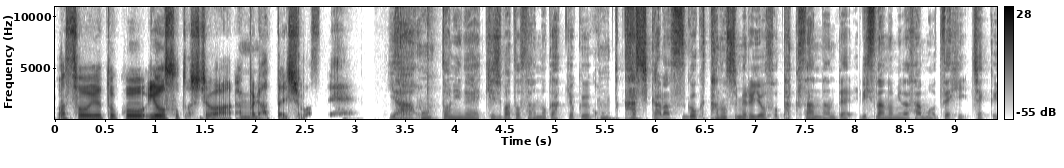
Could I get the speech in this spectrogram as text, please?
まあ、そういうとこ要素としてはやっぱりあったりしますね。いや本当にねキジバトさんの楽曲本当歌詞からすごく楽しめる要素たくさんなんでリスナーの皆さんもぜひチェック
